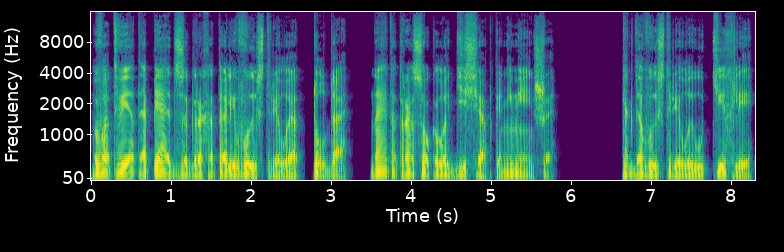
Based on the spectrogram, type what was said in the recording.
В ответ опять загрохотали выстрелы оттуда, на этот раз около десятка, не меньше. Когда выстрелы утихли,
